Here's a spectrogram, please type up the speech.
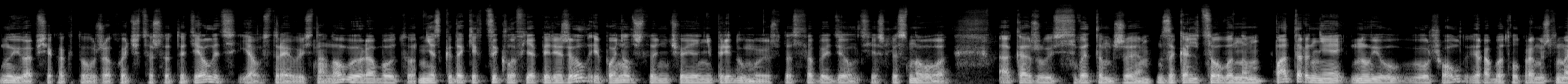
ну и вообще как-то уже хочется что-то делать. Я устраиваюсь на новую работу. Несколько таких циклов я пережил и понял, что ничего я не придумаю, что с собой делать, если снова окажусь в этом же закольцованном паттерне. Ну и ушел и работал промышленным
